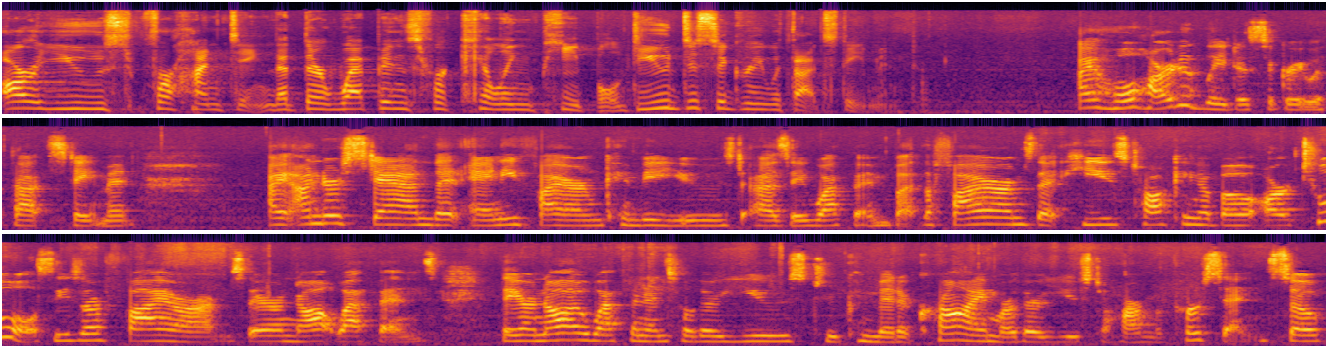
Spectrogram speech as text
are used for hunting, that they're weapons for killing people. Do you disagree with that statement? I wholeheartedly disagree with that statement. I understand that any firearm can be used as a weapon, but the firearms that he's talking about are tools. These are firearms. They are not weapons. They are not a weapon until they're used to commit a crime or they're used to harm a person. So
